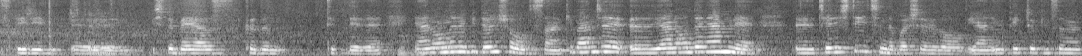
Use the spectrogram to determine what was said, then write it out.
steril e, işte beyaz kadın tipleri. Yani onlara bir dönüş oldu sanki. Bence e, yani o dönemle e, çeliştiği için de başarılı oldu. Yani pek çok insanın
